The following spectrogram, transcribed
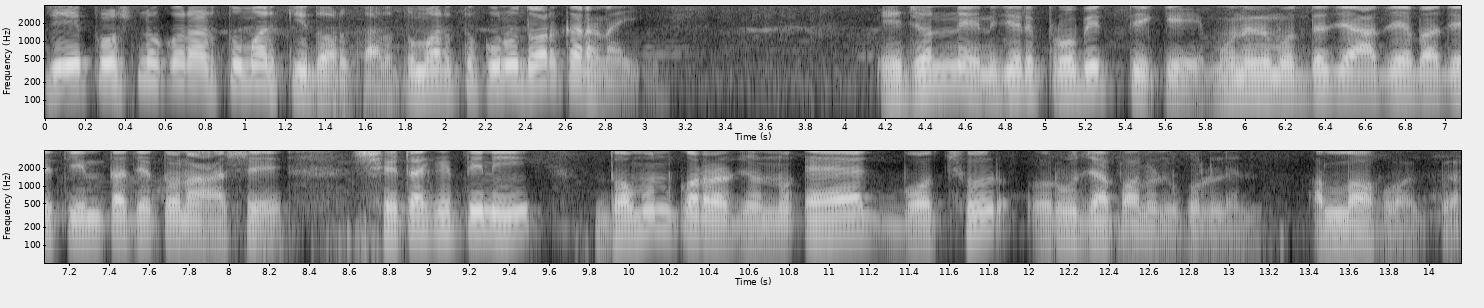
যে এই প্রশ্ন করার তোমার কি দরকার? তোমার তো কোনো দরকার নাই। এজন্যে নিজের প্রবৃত্তিকে মনের মধ্যে যে আজে বাজে চিন্তা চেতনা আসে, সেটাকে তিনি দমন করার জন্য এক বছর রোজা পালন করলেন। আল্লাহ আকবার।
